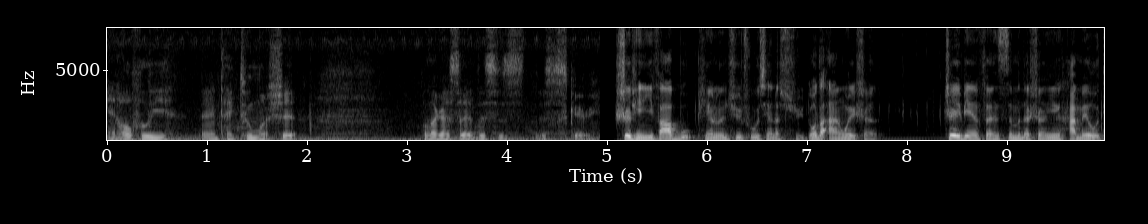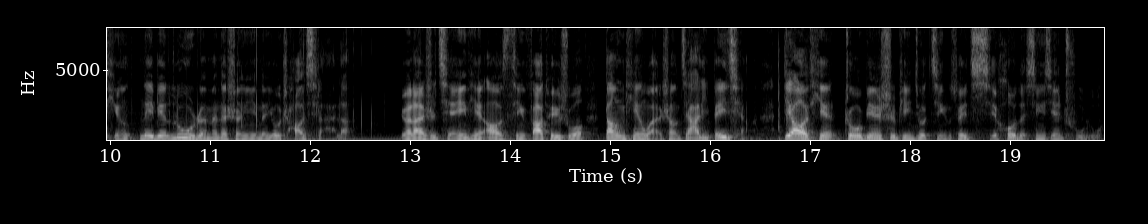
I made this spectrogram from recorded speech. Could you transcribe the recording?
and hopefully they didn't take too much shit. But like I said, this is this is scary. 视频一发布，评论区出现了许多的安慰声。这边粉丝们的声音还没有停，那边路人们的声音呢又吵起来了。原来是前一天奥斯汀发推说当天晚上家里被抢，第二天周边视频就紧随其后的新鲜出炉，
